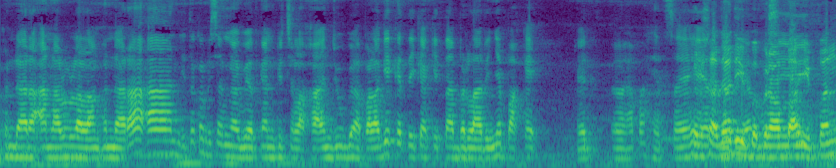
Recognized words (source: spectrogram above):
kendaraan lalu lalang kendaraan itu kan bisa mengakibatkan kecelakaan juga apalagi ketika kita berlarinya pakai head eh, apa headset Terus ada gitu di ya, beberapa pusing. event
